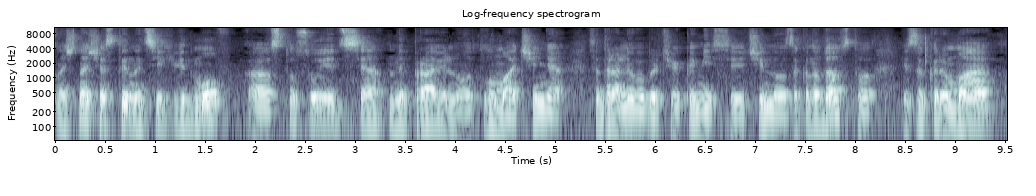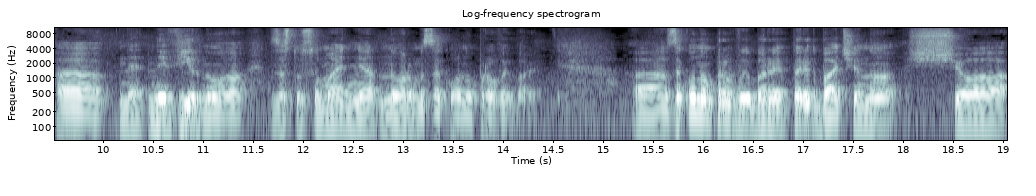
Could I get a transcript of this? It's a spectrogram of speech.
Значна частина цих відмов е, стосується неправильного тлумачення Центральної виборчої комісії чинного законодавства, і, зокрема, е, невірного застосування норм закону про вибори. Е, Законом про вибори передбачено, що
